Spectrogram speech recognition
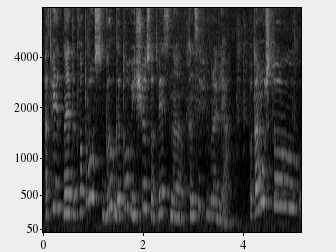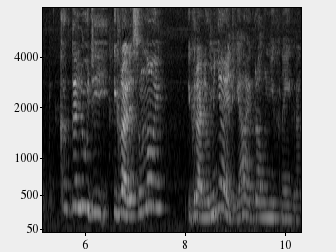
ответ на этот вопрос был готов еще, соответственно, в конце февраля. Потому что, когда люди играли со мной, играли у меня, или я играл у них на играх,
